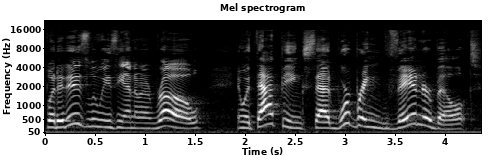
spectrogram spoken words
But it is Louisiana Monroe. And with that being said, we're bringing Vanderbilt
